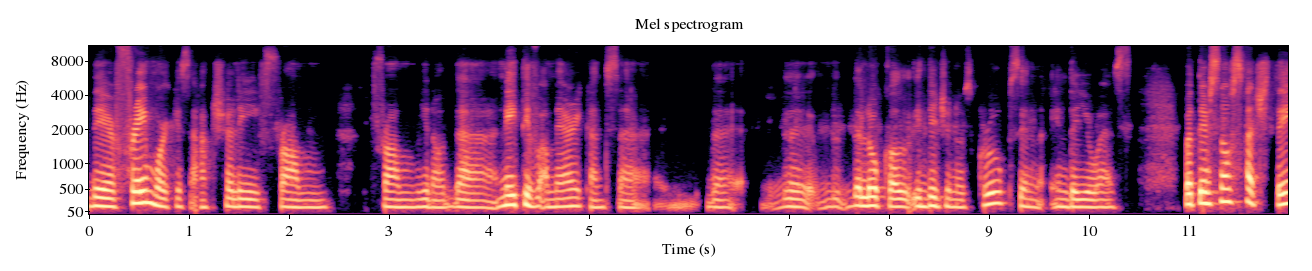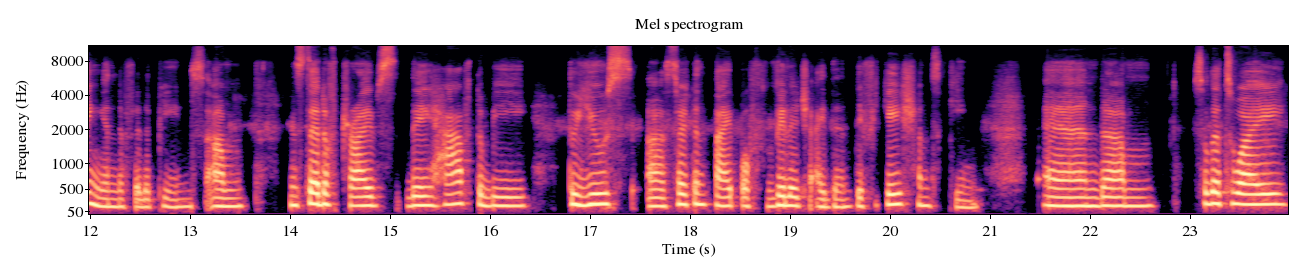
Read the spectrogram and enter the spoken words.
their framework is actually from from you know the native americans uh, the, the the local indigenous groups in in the us but there's no such thing in the philippines um, instead of tribes they have to be to use a certain type of village identification scheme. And um, so that's why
